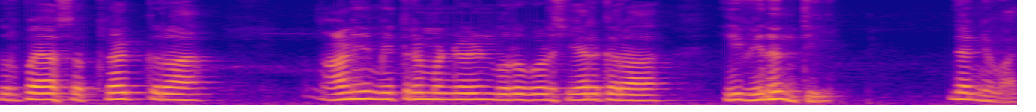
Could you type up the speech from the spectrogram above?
कृपया सबस्क्राईब करा आणि मित्रमंडळींबरोबर शेअर करा ही विनंती. धन्यवाद.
